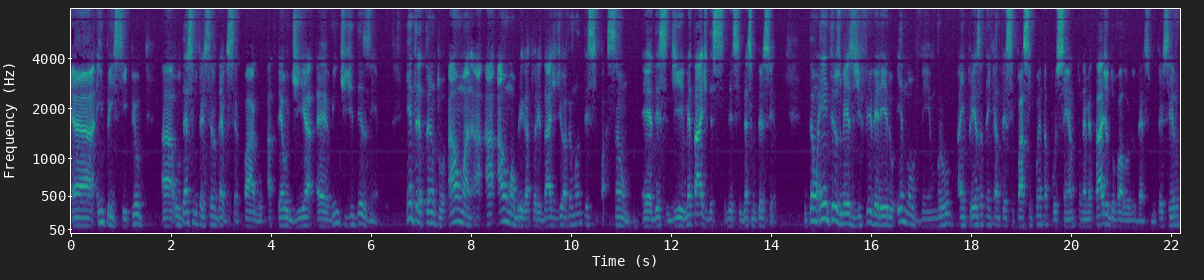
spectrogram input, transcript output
é, em princípio, o 13º deve ser pago até o dia 20 é, de dezembro. Entretanto, há uma, há, há uma obrigatoriedade de haver uma antecipação é, desse, de metade desse, desse 13 terceiro. Então, entre os meses de fevereiro e novembro, a empresa tem que antecipar 50%, né, metade do valor do 13 terceiro,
